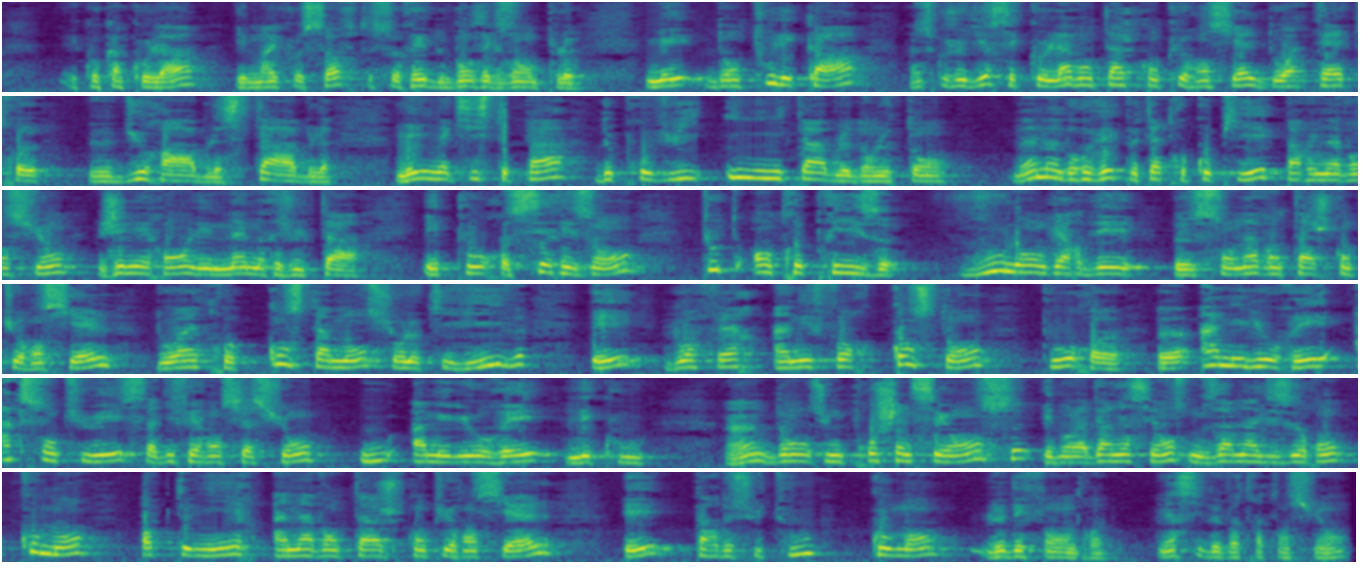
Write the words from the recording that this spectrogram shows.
Coca-Cola et Microsoft seraient de bons exemples. Mais dans tous les cas, hein, ce que je veux dire, c'est que l'avantage concurrentiel doit être euh, durable, stable, mais il n'existe pas de produit inimitable dans le temps. Même un brevet peut être copié par une invention générant les mêmes résultats. Et pour ces raisons, toute entreprise voulant garder euh, son avantage concurrentiel doit être constamment sur le qui-vive et doit faire un effort constant pour euh, euh, améliorer, accentuer sa différenciation ou améliorer les coûts. Hein, dans une prochaine séance et dans la dernière séance, nous analyserons comment obtenir un avantage concurrentiel et, par-dessus tout, comment le défendre. Merci de votre attention.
